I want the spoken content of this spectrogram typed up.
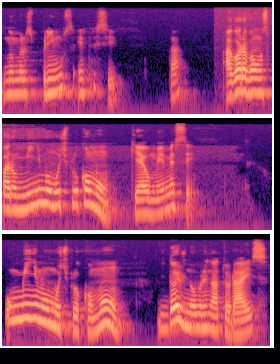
números primos entre si. Tá? Agora vamos para o mínimo múltiplo comum, que é o MMC. O mínimo múltiplo comum de dois números naturais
